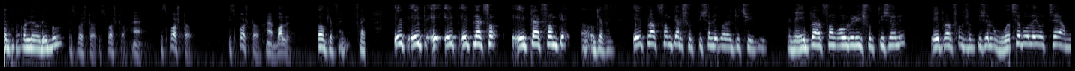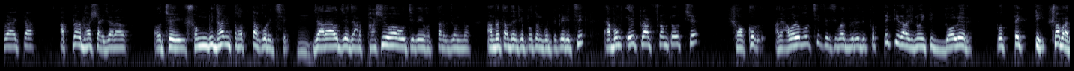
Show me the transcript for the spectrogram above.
I properly audible? স্পষ্ট স্পষ্ট হ্যাঁ স্পষ্ট স্পষ্ট হ্যাঁ বলেন। ওকে ফাইন ফাইন এই এই প্ল্যাটফর্ম এই প্ল্যাটফর্মকে ওকে ফাইন এই প্ল্যাটফর্মকে আর শক্তিশালী করার কিছুই নেই। কারণ এই প্ল্যাটফর্ম অলরেডি শক্তিশালী এই প্ল্যাটফর্ম শক্তিশালী হয়েছে বলেই হচ্ছে আমরা একটা আপনার ভাষায় যারা হচ্ছে সংবিধানকে হত্যা করেছে যারা হচ্ছে যার ফাঁসি হওয়া উচিত এই হত্যার জন্য আমরা তাদেরকে পতন করতে পেরেছি। এবং এই প্ল্যাটফর্মটা হচ্ছে সকল আমি আবারও বলছি ফেসিবাদ বিরোধী প্রত্যেকটি রাজনৈতিক দলের প্রত্যেকটি সবার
